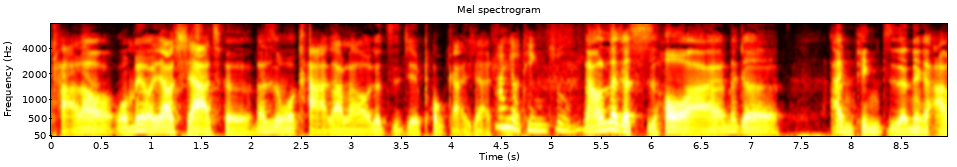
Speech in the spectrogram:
卡到，我没有要下车，但是我卡到，然后我就直接碰盖下去。啊，有停住，然后那个时候啊，那个按停止的那个阿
